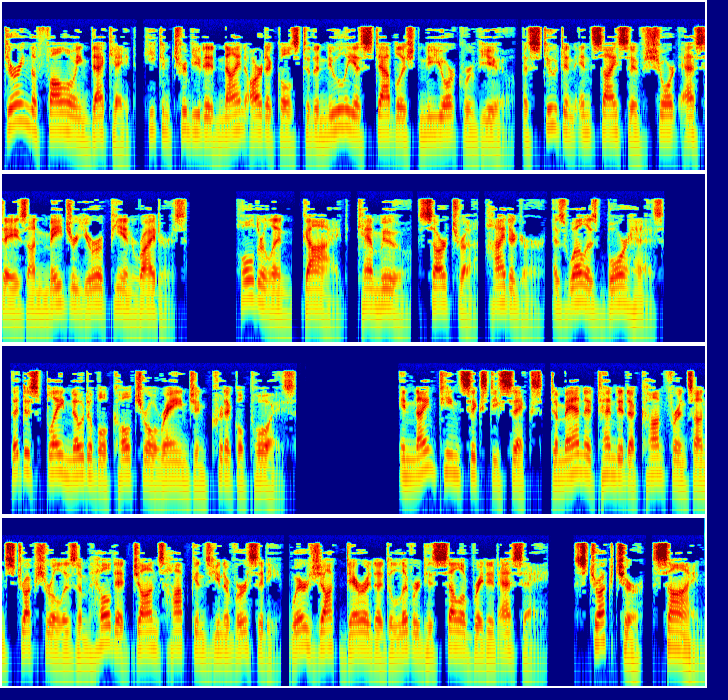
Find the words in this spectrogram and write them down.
During the following decade, he contributed nine articles to the newly established New York Review, astute and incisive short essays on major European writers, Hölderlin, Gide, Camus, Sartre, Heidegger, as well as Borges—that display notable cultural range and critical poise. In 1966, de Man attended a conference on structuralism held at Johns Hopkins University, where Jacques Derrida delivered his celebrated essay, "'Structure, Sign,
